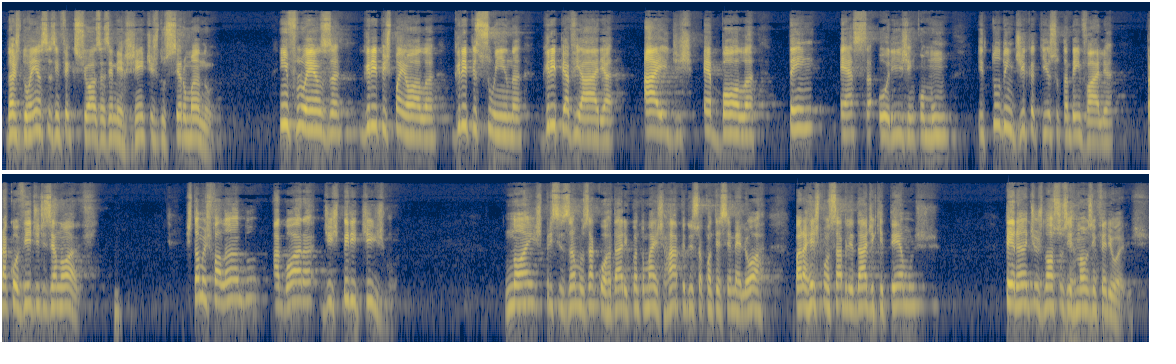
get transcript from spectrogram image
das doenças infecciosas emergentes do ser humano. Influenza, gripe espanhola, gripe suína, gripe aviária, AIDS, ebola, tem essa origem comum e tudo indica que isso também valha para a Covid-19. Estamos falando agora de espiritismo. Nós precisamos acordar, e quanto mais rápido isso acontecer, melhor, para a responsabilidade que temos perante os nossos irmãos inferiores.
